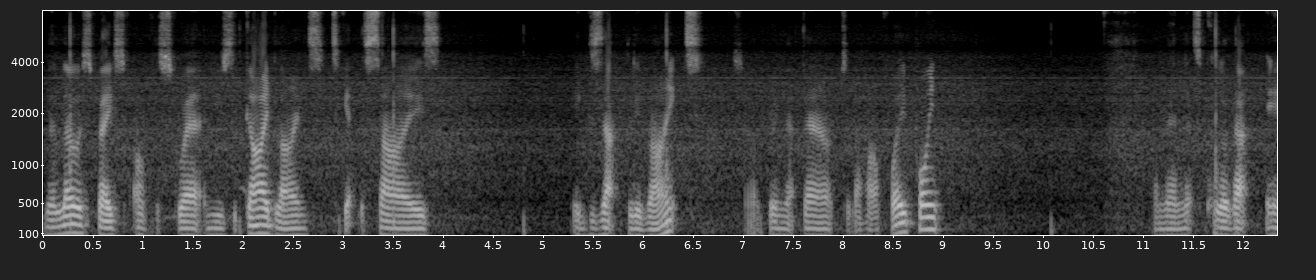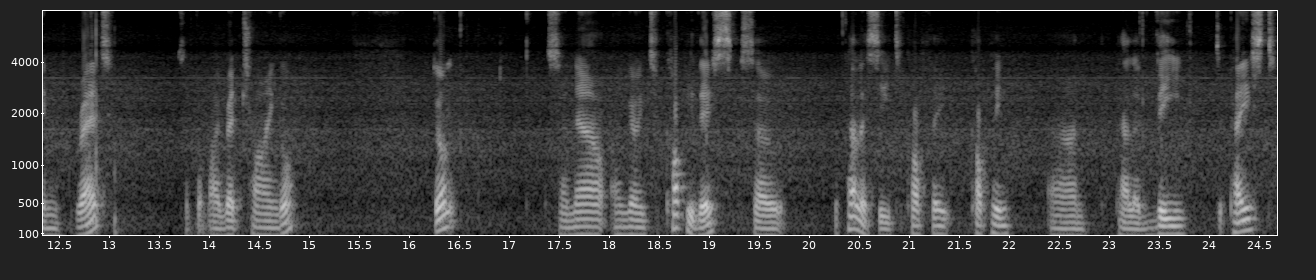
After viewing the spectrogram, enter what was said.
the lower space of the square and use the guidelines to get the size exactly right. So I'll bring that down to the halfway point. And then let's colour that in red. So I've got my red triangle. Done. So now I'm going to copy this. So propeller C to copy, copy and propeller V to paste.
